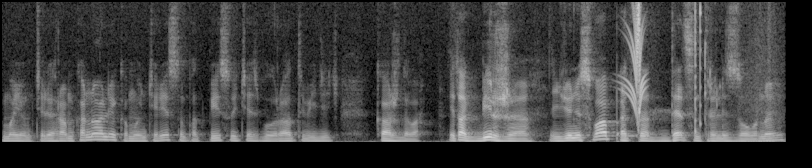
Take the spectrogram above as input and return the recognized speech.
в моем телеграм-канале. Кому интересно, подписывайтесь, буду рад видеть каждого. Итак, биржа Uniswap это децентрализованная.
